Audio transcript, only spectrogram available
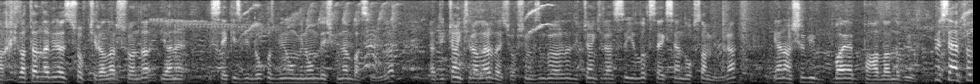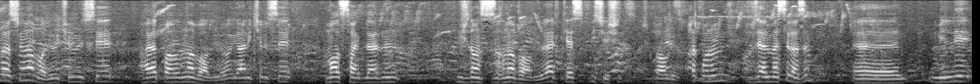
Hakikaten de biraz çok kiralar şu anda yani 8 bin, 9 bin, 10 bin, 15 binden bahsediyorlar. Ya dükkan kiraları da çok. Şimdi bizim buralarda dükkan kirası yıllık 80-90 bin lira. Yani aşırı bir bayağı bir pahalandı bu yıl. Kimisi enflasyona bağlıyor, kimisi hayat pahalılığına bağlıyor. Yani kimisi mal sahiplerinin vicdansızlığına bağlıyor. Herkes bir çeşit bağlıyor. Bunun düzelmesi lazım. Ee, milli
